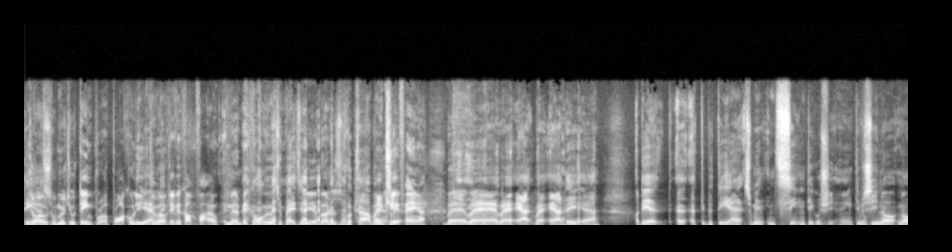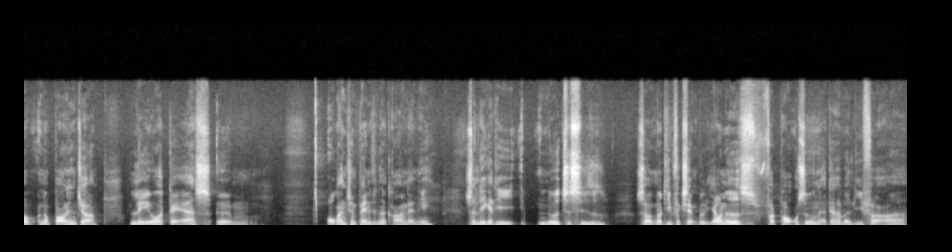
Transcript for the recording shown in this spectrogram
du, er, du mødte jo Dame Bro- Broccoli. Ja, det var jo det, vi kom fra. Jo. Men det kommer vi jo tilbage til. Jeg bør nødt til at forklare, hvad, det er en cliffhanger. Hvad, hvad, hvad, er, hvad er det er. Og det er, at det, det er som en, en sen degagering. Det vil okay. sige, når, når, når Bollinger laver deres øhm, årgangschampagne, den hedder Grand Année, så lægger de noget til side. Så når de for eksempel, jeg var nede for et par år siden, at det har været lige før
